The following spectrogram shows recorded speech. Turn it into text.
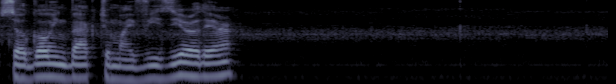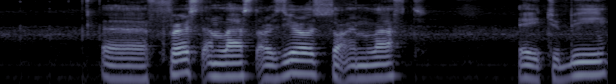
So going back to my v0 there uh, first and last are zeros. So I'm left a to b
